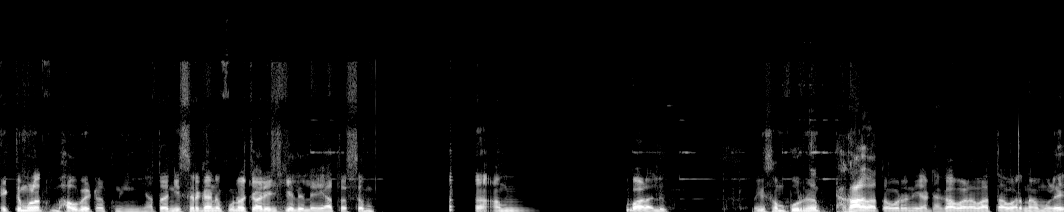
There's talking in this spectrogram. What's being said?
एक तर मुळात भाव भेटत नाही. आता निसर्गानं पुन्हा चॅलेंज केलेलं आहे. आता संपूर्ण आंबाळ आलं. म्हणजे संपूर्ण ढगाळ वातावरण या ढगाळ वातावरणामुळे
